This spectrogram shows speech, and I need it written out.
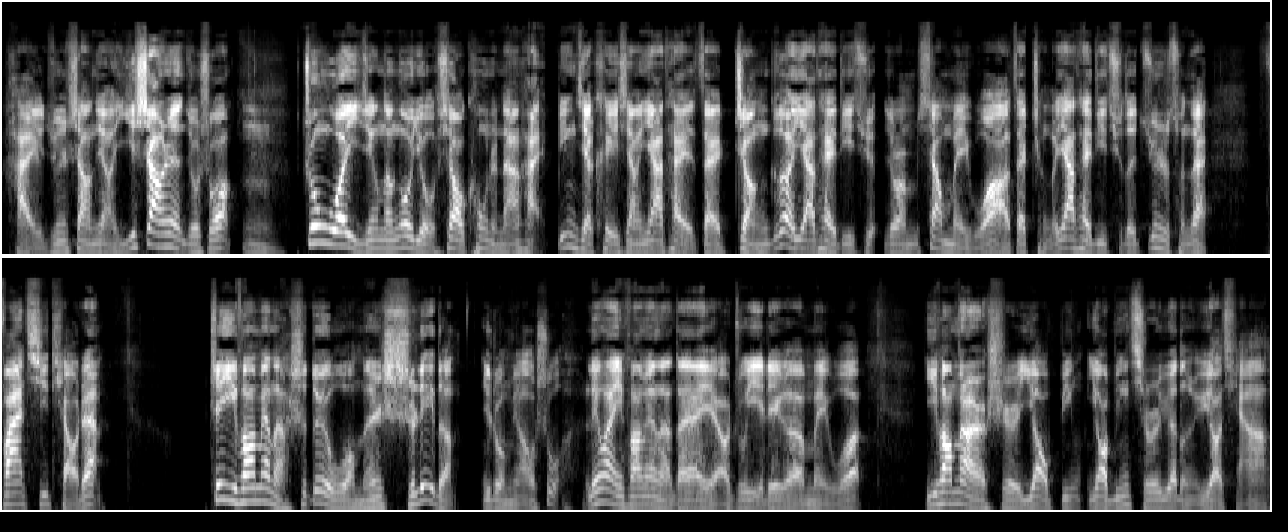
海军上将一上任就说：“嗯，中国已经能够有效控制南海，并且可以向亚太在整个亚太地区，就是向美国啊，在整个亚太地区的军事存在发起挑战。这一方面呢，是对我们实力的一种描述；另外一方面呢，大家也要注意，这个美国一方面是要兵，要兵其实约等于要钱啊。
